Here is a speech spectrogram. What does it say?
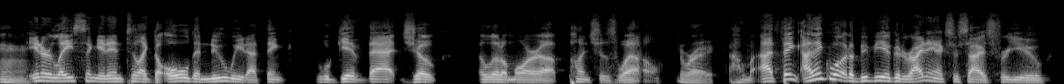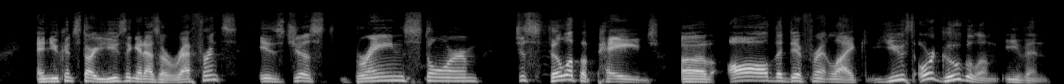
Mm. interlacing it into like the old and new weed, I think will give that joke a little more uh, punch as well. right Um, I think I think what would be a good writing exercise for you, and you can start using it as a reference, is just brainstorm, just fill up a page of all the different like youth or Google them even,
